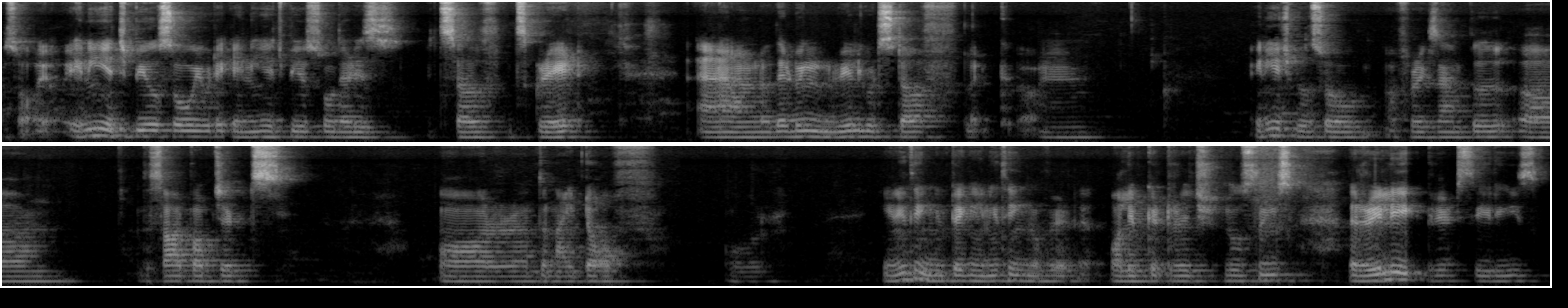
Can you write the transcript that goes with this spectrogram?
so any HBO show you take any HBO show that is itself, it's great, and they're doing really good stuff like. Um, any HBO show, for example, um, the Sharp Objects or The Night Of or anything, you take anything of it, Olive Kitteridge, those things, they're really great series,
